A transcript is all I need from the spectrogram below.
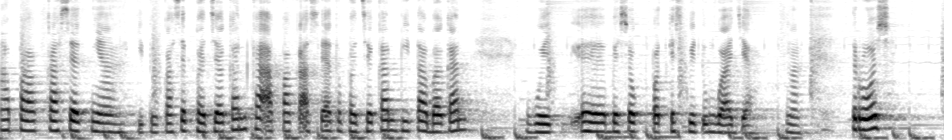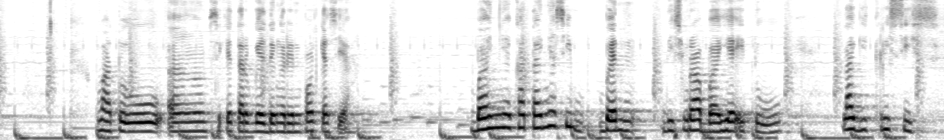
apa kasetnya gitu. Kaset bajakan kah apa kaset atau bajakan pita bahkan gue eh, besok podcast gue tunggu aja. Nah terus waktu um, sekitar gue dengerin podcast ya banyak katanya sih band di Surabaya itu lagi krisis.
